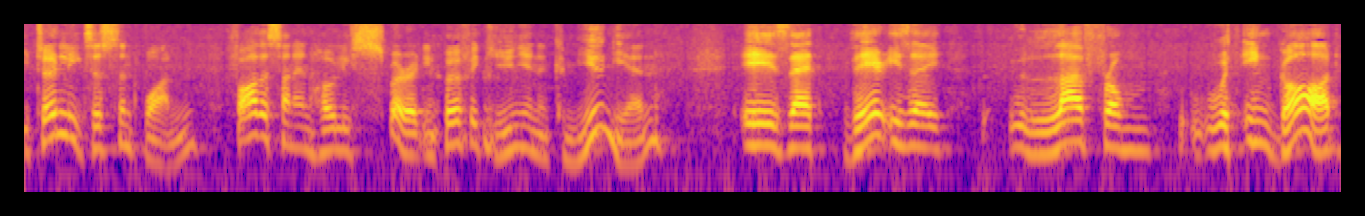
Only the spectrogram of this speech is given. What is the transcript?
eternally existent one, Father, Son, and Holy Spirit in perfect union and communion, is that there is a love from within God,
